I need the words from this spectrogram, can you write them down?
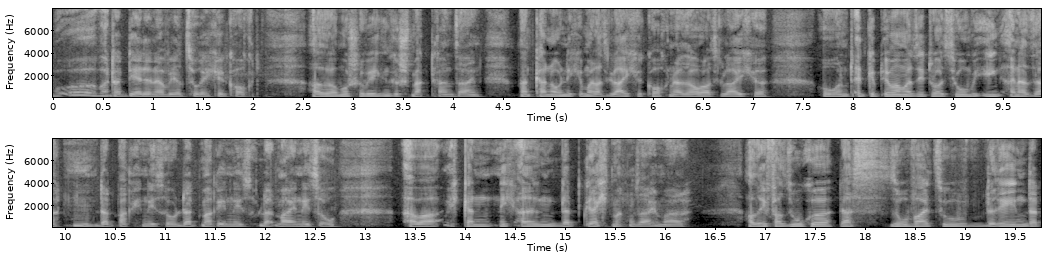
boah, was hat der denn da wieder zurechtgekocht? Also da muss schon wegen Geschmack dran sein. Man kann auch nicht immer das Gleiche kochen, also auch das Gleiche. Und es gibt immer mal Situationen, wie irgendeiner sagt, hm, das mache ich nicht so, das mache ich nicht so, das mache ich nicht so. Aber ich kann nicht allen das gerecht machen, sag ich mal. Also ich versuche, das so weit zu drehen, dass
